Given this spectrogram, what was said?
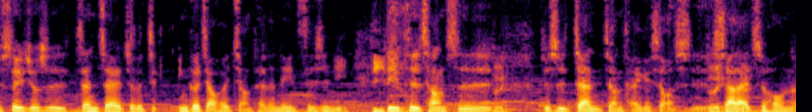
所以就是站在这个英歌教会讲台的那一次，是你第一次尝试。对。就是站讲台一个小时，对下来之后呢？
